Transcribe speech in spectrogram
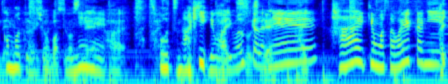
頑張ってらっしゃるんですよねはい。スポーツの秋でもありますからね。はい、今日も爽やかにはい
